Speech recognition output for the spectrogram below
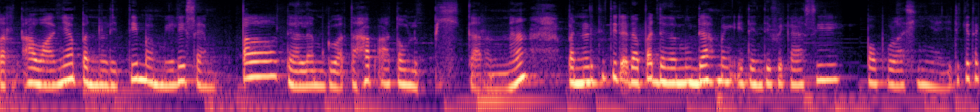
per, awalnya peneliti memilih sampel dalam dua tahap atau lebih karena peneliti tidak dapat dengan mudah mengidentifikasi populasinya. Jadi kita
